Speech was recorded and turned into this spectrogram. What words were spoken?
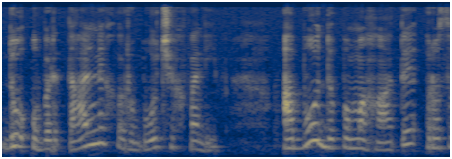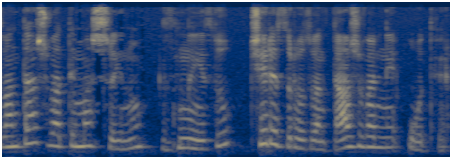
до обертальних робочих валів або допомагати розвантажувати машину знизу через розвантажувальний отвір,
